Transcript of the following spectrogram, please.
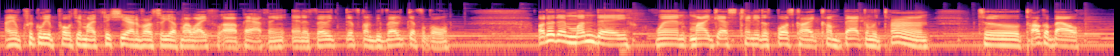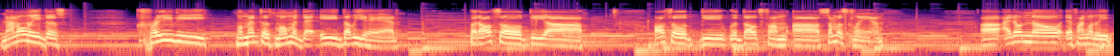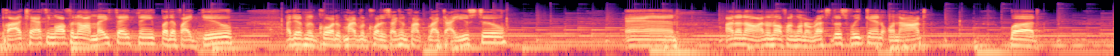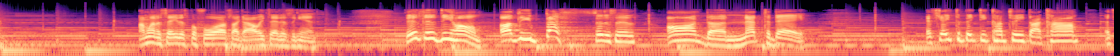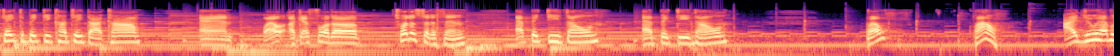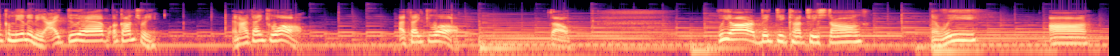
I am quickly approaching my six year anniversary of my wife uh, passing, and it's very it's going to be very difficult. Other than Monday, when my guest Kenny the Sports Guy come back and return to talk about not only this crazy momentous moment that AEW had, but also the uh, also the results from uh, SummerSlam uh, I don't know if I'm going to be podcasting off and on. I may say things, but if I do, I just record might record a second like I used to. And I don't know. I don't know if I'm going to rest this weekend or not. But I'm going to say this before, it's like I always say this again. This is the home of the best citizen on the net today. Escape to BigDCountry.com escape to bigdcountry.com. And, well, I guess for the Twitter citizen, at Big D Zone, at Big D Zone. Well, wow. I do have a community. I do have a country. And I thank you all. I thank you all. So, we are Big D Country Strong. And we are.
